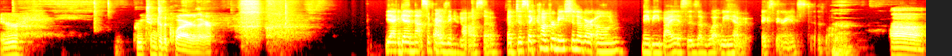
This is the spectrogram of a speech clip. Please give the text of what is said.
You're preaching to the choir there. yeah, again, not surprising at all. So, but just a confirmation of our own maybe biases of what we have experienced as well. yeah. Uh,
